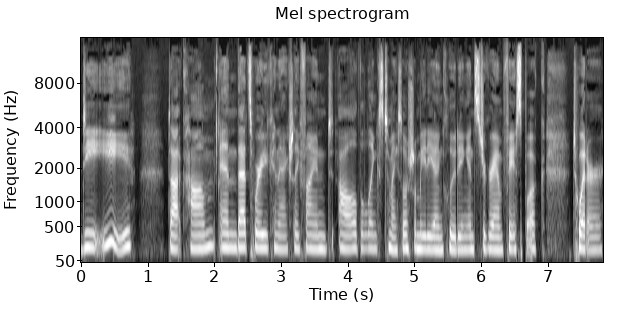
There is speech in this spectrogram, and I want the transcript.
D E dot com, and that's where you can actually find all the links to my social media, including Instagram, Facebook, Twitter,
